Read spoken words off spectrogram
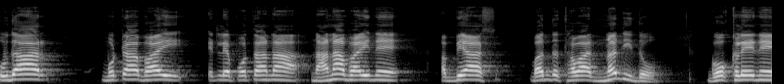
ઉદાર મોટા ભાઈ એટલે પોતાના નાના ભાઈને અભ્યાસ બંધ થવા ન દીધો. ગોખલેને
